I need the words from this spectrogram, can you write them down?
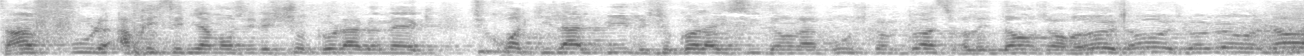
C'est un fou. Après, il s'est mis à manger des chocolats, le mec. Tu crois qu'il a, lui, les chocolats ici dans la bouche, comme toi, sur les dents, genre, euh, oh, je vais bien, non.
